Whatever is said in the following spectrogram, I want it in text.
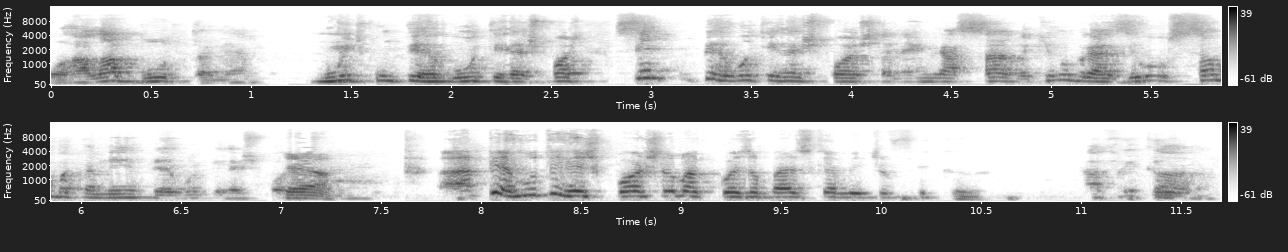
a labuta, né? Muito com pergunta e resposta. Sempre com pergunta e resposta, né? Engraçado. Aqui no Brasil, o samba também é pergunta e resposta. É. Né? A pergunta e resposta é uma coisa basicamente africana. Africana.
